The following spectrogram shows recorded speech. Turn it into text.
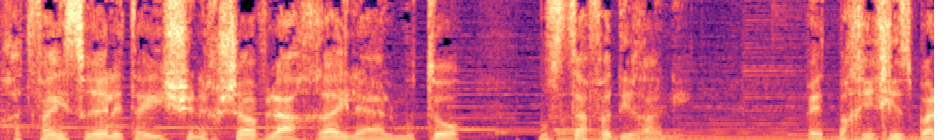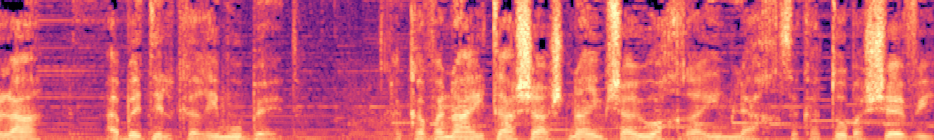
חטפה ישראל את האיש שנחשב לאחראי להיעלמותו, מוסטפא דיראני. ואת בכיר חיזבאללה, עבד אל-כרים עובד. הכוונה הייתה שהשניים שהיו אחראים להחזקתו בשבי,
